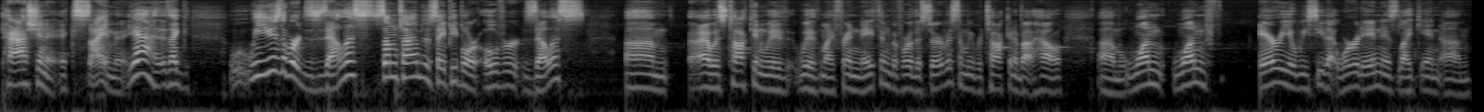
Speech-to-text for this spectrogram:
Passionate, excitement. Yeah, it's like we use the word zealous sometimes to say people are overzealous. Um, I was talking with, with my friend Nathan before the service, and we were talking about how um, one one area we see that word in is like in um,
